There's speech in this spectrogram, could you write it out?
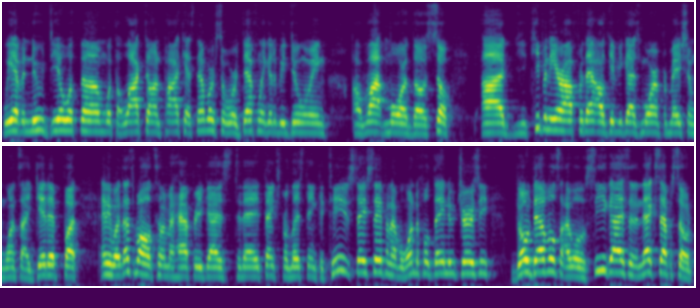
We have a new deal with them with the Locked On Podcast Network. So, we're definitely going to be doing a lot more of those. So, uh, you keep an ear out for that. I'll give you guys more information once I get it. But anyway, that's all the time I have for you guys today. Thanks for listening. Continue to stay safe and have a wonderful day, New Jersey. Go Devils. I will see you guys in the next episode.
